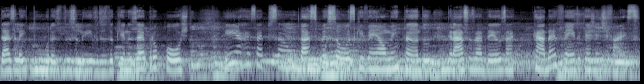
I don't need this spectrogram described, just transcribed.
das leituras, dos livros, do que nos é proposto e a recepção das pessoas que vem aumentando, graças a Deus, a cada evento que a gente faz.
